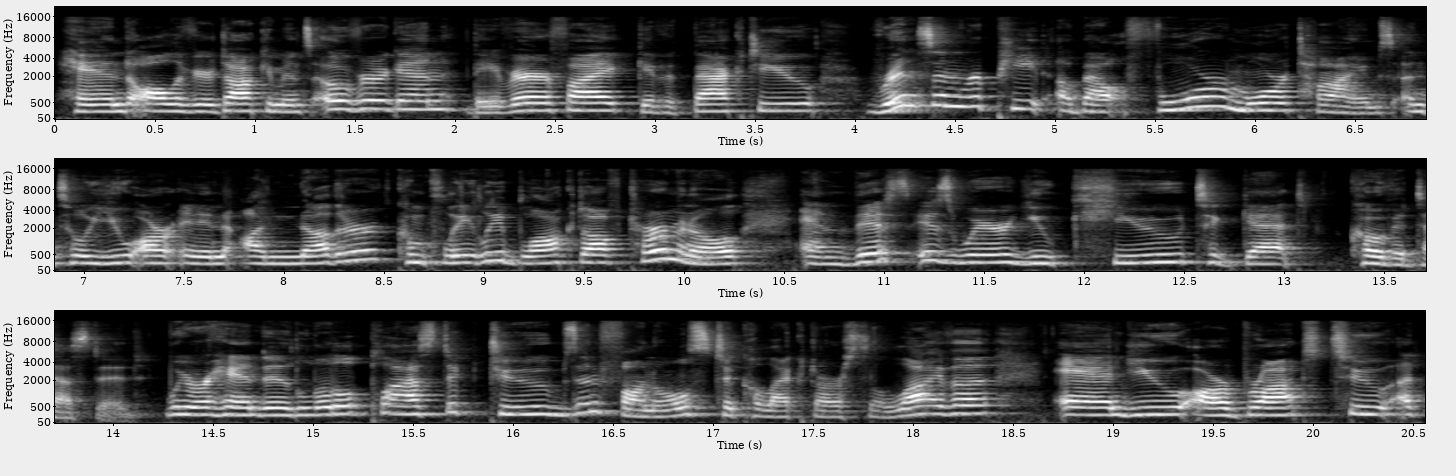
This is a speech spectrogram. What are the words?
hand all of your documents over again, they verify, give it back to you, rinse and repeat about four more times until you are in another completely blocked off terminal, and this is where you queue to get COVID tested. We were handed little plastic tubes and funnels to collect our saliva, and you are brought to a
